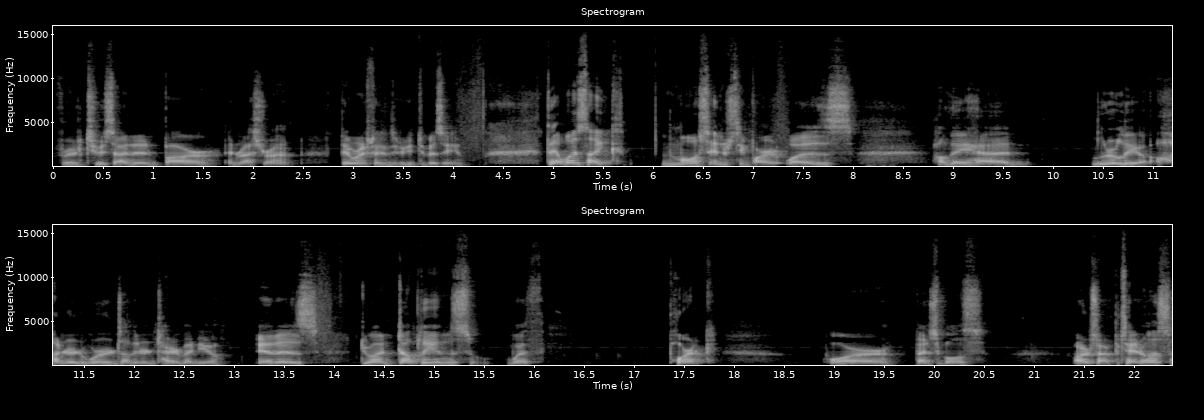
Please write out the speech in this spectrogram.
for a two sided bar and restaurant. They weren't expecting to be too busy. That was like the most interesting part was how they had literally a hundred words on their entire menu. It is do you want dumplings with pork or vegetables? Or sorry, potatoes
